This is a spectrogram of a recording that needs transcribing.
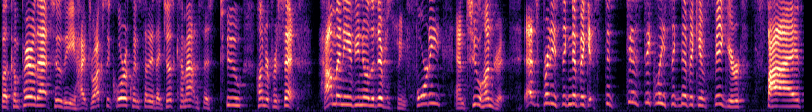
But compare that to the hydroxychloroquine study that just come out and says 200%. How many of you know the difference between 40 and 200? That's a pretty significant, statistically significant figure, five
